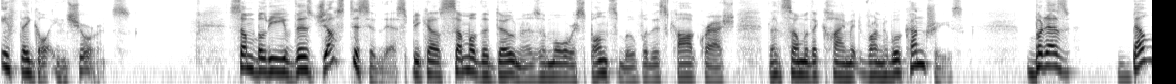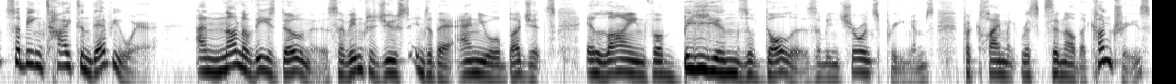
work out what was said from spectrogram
if they got insurance. Some believe there's justice in this because some of the donors are more responsible for this car crash than some of the climate vulnerable countries. But as belts are being tightened everywhere, and none of these donors have introduced into their annual budgets a line for billions of dollars of insurance premiums for climate risks in other countries.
